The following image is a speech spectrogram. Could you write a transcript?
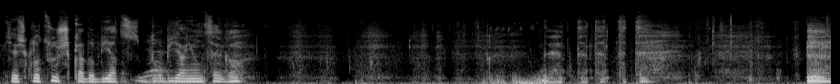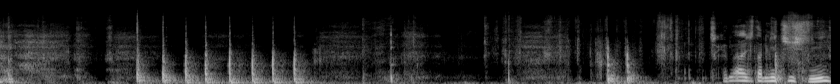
Jakiegoś klocuszka dobija, dobijającego. Ty, ty, ty, ty, ty. Czekaj, na razie tam nie ciśnij.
